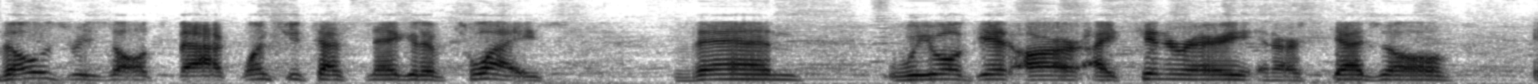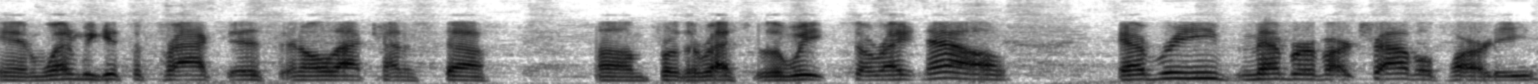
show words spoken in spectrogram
those results back, once you test negative twice, then we will get our itinerary and our schedule and when we get to practice and all that kind of stuff um, for the rest of the week. So right now, every member of our travel party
